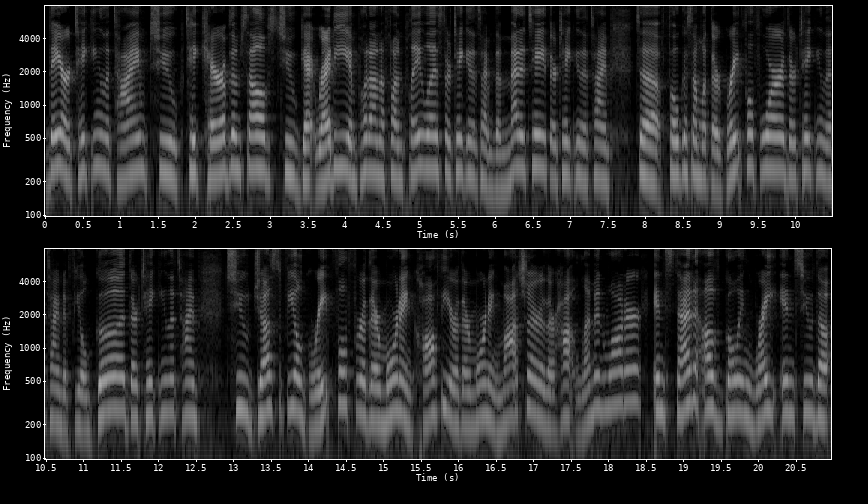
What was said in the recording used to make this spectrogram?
they are taking the time to take care of themselves, to get ready and put on a fun playlist. They're taking the time to meditate. They're taking the time to focus on what they're grateful for. They're taking the time to feel good. They're taking the time to just feel grateful for their morning coffee or their morning matcha or their hot lemon water instead of going right into the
